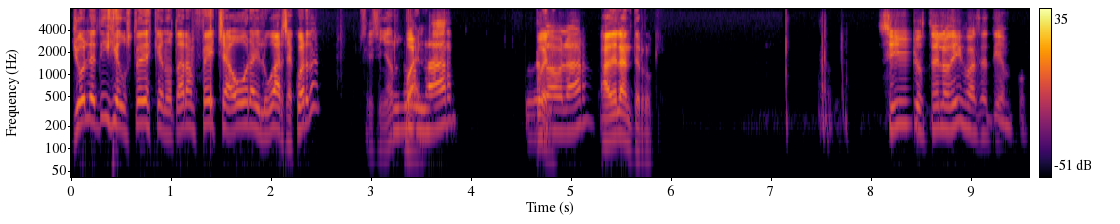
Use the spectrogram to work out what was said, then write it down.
yo les dije a ustedes que anotaran fecha, hora y lugar, ¿se acuerdan? Sí, señor. ¿Puedo Bueno. hablar? ¿Puedo Bueno. hablar? Adelante, Rookie. Sí, usted lo dijo hace tiempo.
